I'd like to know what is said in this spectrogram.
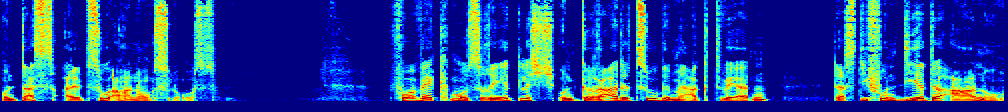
und das allzu ahnungslos. Vorweg muss redlich und geradezu bemerkt werden, dass die fundierte Ahnung,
